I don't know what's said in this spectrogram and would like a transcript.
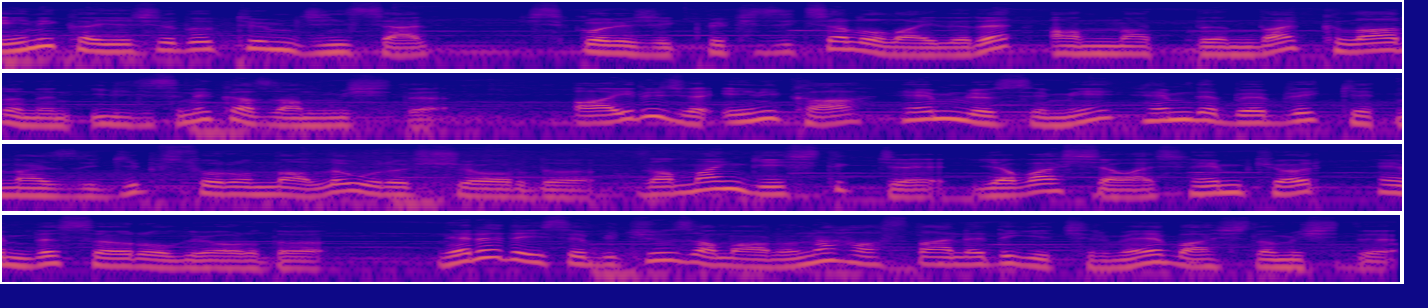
Enika yaşadığı tüm cinsel, psikolojik ve fiziksel olayları anlattığında Clara'nın ilgisini kazanmıştı. Ayrıca Enika hem lösemi hem de böbrek yetmezliği gibi sorunlarla uğraşıyordu. Zaman geçtikçe yavaş yavaş hem kör hem de sağır oluyordu. Neredeyse bütün zamanını hastanede geçirmeye başlamıştı.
